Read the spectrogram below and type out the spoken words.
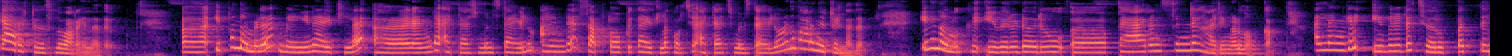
ക്യാരക്ടേഴ്സ് എന്ന് പറയുന്നത്. ഇപ്പം നമ്മൾ മെയിനായിട്ടുള്ള രണ്ട് അറ്റാച്ച്മെന്റ് സ്റ്റൈലും അതിന്റെ സബ് ടോപ്പിക് ആയിട്ടുള്ള കുറച്ച് അറ്റാച്ച്മെന്റ് സ്റ്റൈലും ആണ് പറഞ്ഞിട്ടുള്ളത്. ഇനി നമുക്ക് ഇവരുടെ ഒരു പാരൻസിന്റെ കാര്യങ്ങൾ നോക്കാം. അല്ലെങ്കിൽ ഇവരുടെ ചെറുപ്പത്തിൽ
